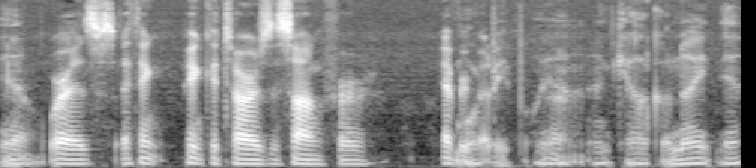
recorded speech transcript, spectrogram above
you Yeah. know whereas I think Pink Guitar is a song for everybody More people, yeah. And Calico Night, yeah.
